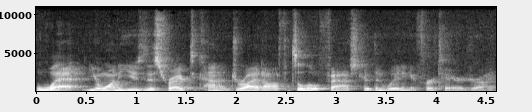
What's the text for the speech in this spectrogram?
wet, you'll want to use this rag to kind of dry it off. It's a little faster than waiting it for it to air dry.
